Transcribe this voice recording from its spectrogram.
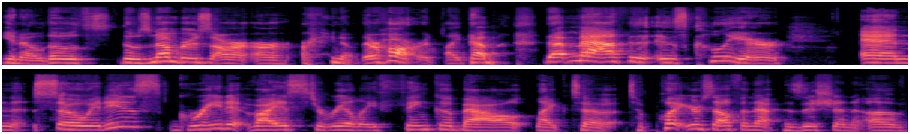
you know those those numbers are, are, are you know they're hard. Like that that math is clear and so it is great advice to really think about like to to put yourself in that position of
